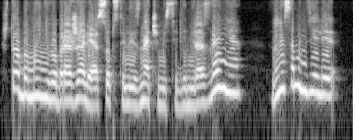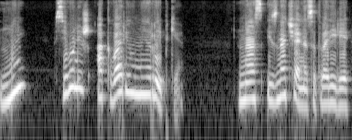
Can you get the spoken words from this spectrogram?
Что бы мы ни воображали о собственной значимости для мироздания, но на самом деле мы всего лишь аквариумные рыбки. Нас изначально сотворили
